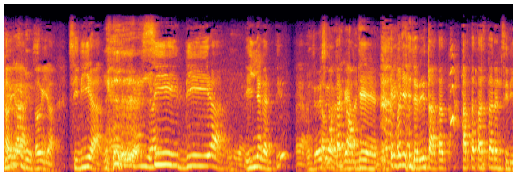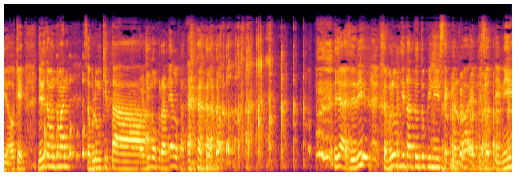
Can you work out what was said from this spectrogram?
Manis. oh iya si dia. Si dia. Inya ganti. Ya, saya- tambahkan oke, oke jadi tata harta tata dan si dia. Oke. Jadi teman-teman sebelum kita baju ukuran L kah Iya, jadi sebelum kita tutup ini segmen episode ini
